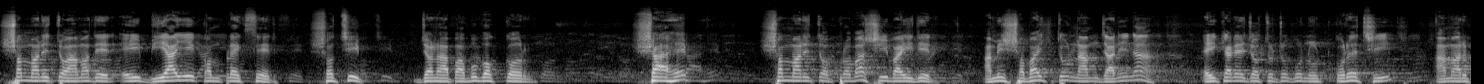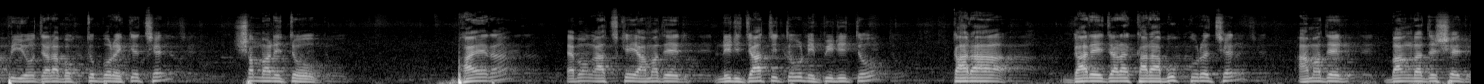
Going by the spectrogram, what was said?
সম্মানিত আমাদের এই বিআইএ কমপ্লেক্সের সচিব জনাব আবু বক্কর সাহেব, সম্মানিত প্রবাসী ভাইদের, আমি সবাই তো নাম জানি না, এইখানে যতটুকু নোট করেছি, আমার প্রিয় যারা বক্তব্য রেখেছেন, সম্মানিত ভাইয়েরা এবং আজকে আমাদের নির্যাতিত, নিপীড়িত, কারা গারে যারা কারাবুক করেছেন, আমাদের বাংলাদেশের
